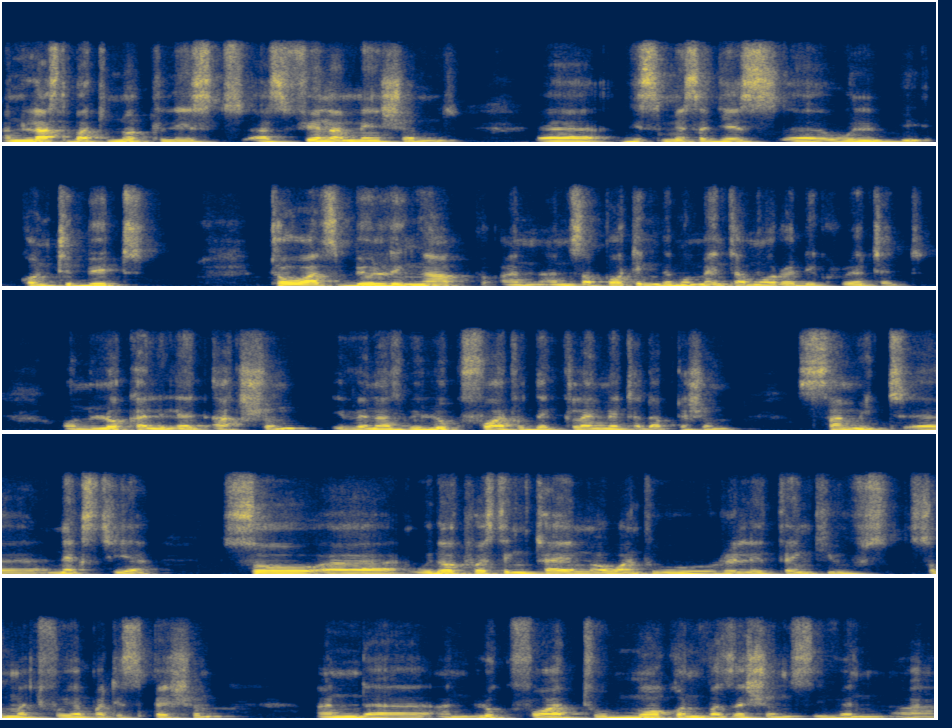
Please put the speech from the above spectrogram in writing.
And last but not least, as Fiona mentioned, uh, these messages uh, will be, contribute towards building up and, and supporting the momentum already created on locally led action, even as we look forward to the Climate Adaptation Summit uh, next year. So uh, without wasting time, I want to really thank you so much for your participation and, uh, and look forward to more conversations even uh,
